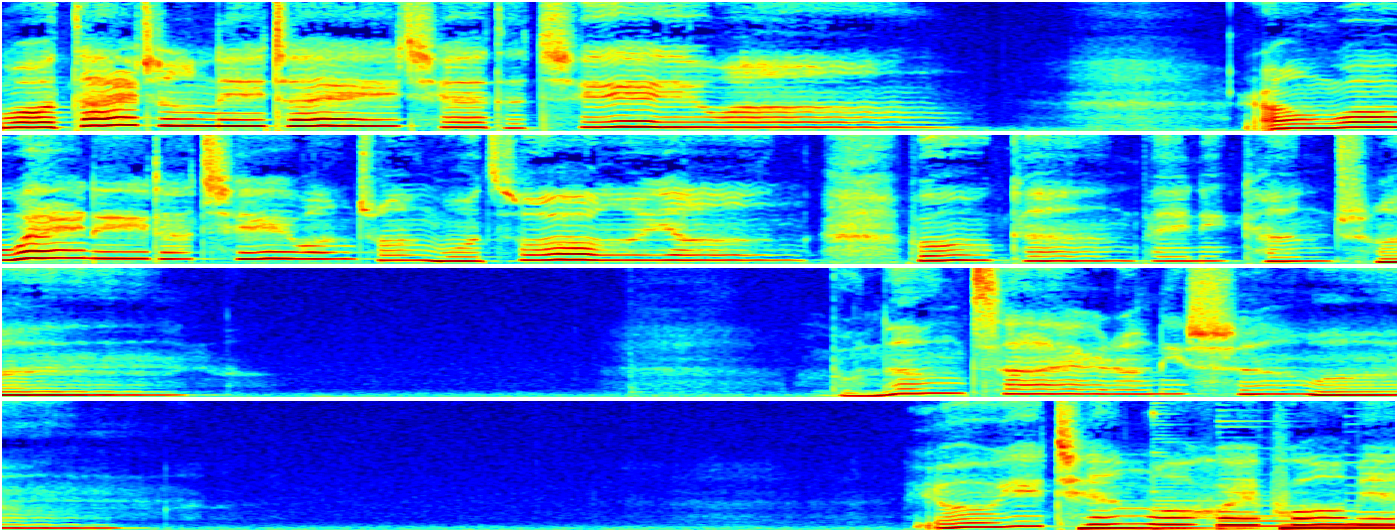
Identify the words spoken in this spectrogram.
我带着你对一切的期望，让我为你的期望装模作样，不敢被你看穿，不能再让你失望。有一天我会破灭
